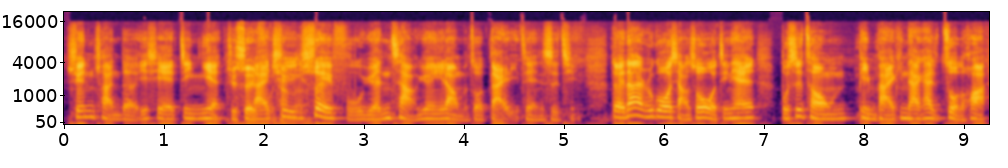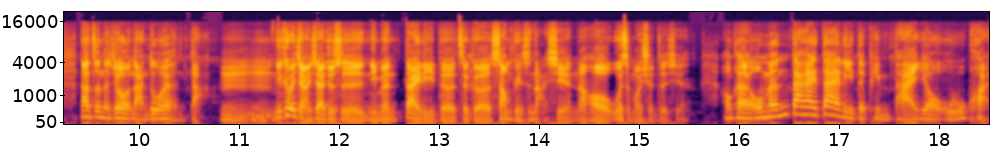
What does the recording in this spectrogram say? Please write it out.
宣传的一些经验，去说服来去说服原厂愿意让我们做代理这件事情。对，但如果我想说我今天不是从品牌平台开始做的话，那真的就难度会很大。嗯嗯，你可不可以讲一下，就是你们代理的这个商品是哪些，然后为什么选这些？OK，我们大概代理的品牌有五款。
